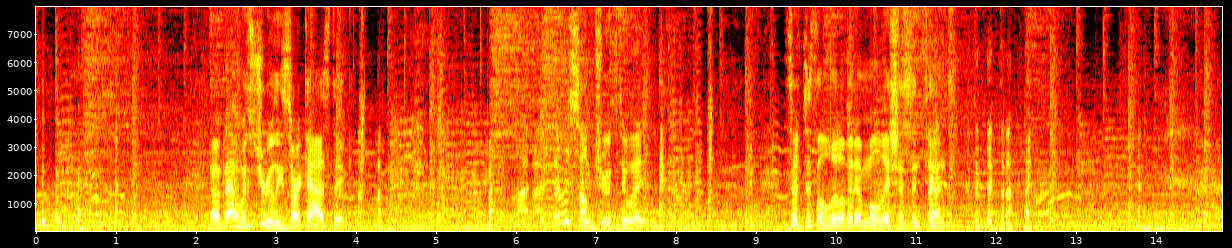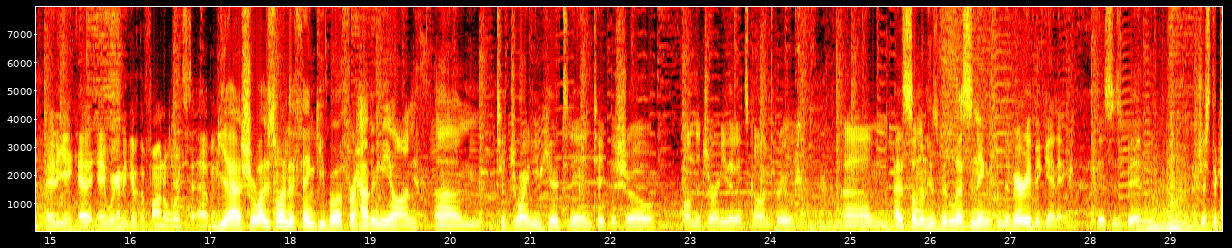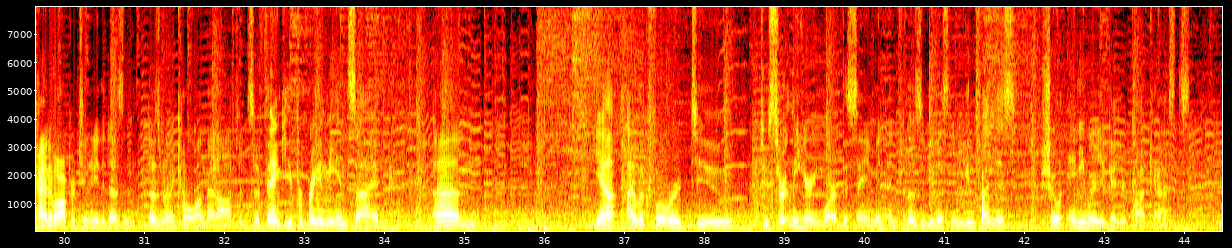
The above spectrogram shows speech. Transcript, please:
Now that was truly sarcastic. I, I, there was some truth to it. So just a little bit of malicious intent. And, he, and and we're gonna give the final words to Evan. Yeah, sure. Well, I just wanted to thank you both for having me on um, to join you here today and take the show on the journey that it's gone through. Um, as someone who's been listening from the very beginning, this has been just the kind of opportunity that doesn't doesn't really come along that often. So thank you for bringing me inside. Um, yeah, I look forward to to certainly hearing more of the same. And, and for those of you listening, you can find this show anywhere you get your podcasts.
